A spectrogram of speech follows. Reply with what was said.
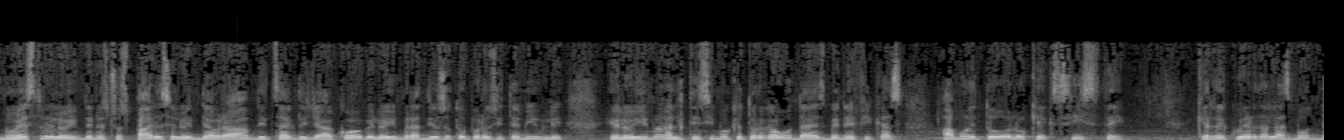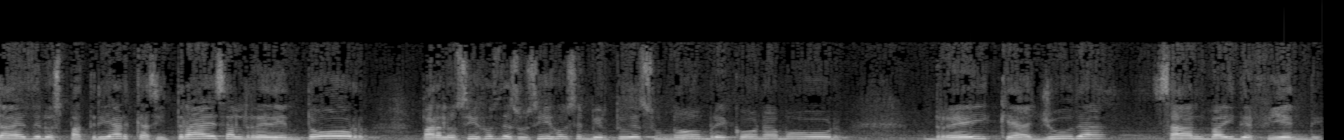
nuestro, Elohim de nuestros padres, Elohim de Abraham, de Isaac, de Jacob, Elohim grandioso, todopoderoso y temible, Elohim altísimo que otorga bondades benéficas, amo de todo lo que existe, que recuerda las bondades de los patriarcas y traes al Redentor para los hijos de sus hijos en virtud de su nombre, con amor, Rey que ayuda, salva y defiende.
